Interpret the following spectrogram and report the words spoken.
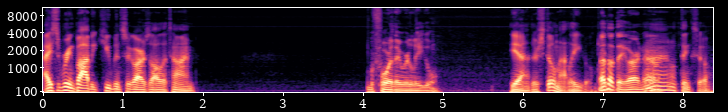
I used to bring Bobby Cuban cigars all the time. Before they were legal. Yeah, they're still not legal. I thought they are now. I don't think so.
